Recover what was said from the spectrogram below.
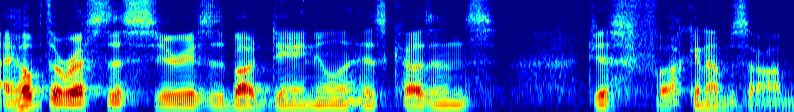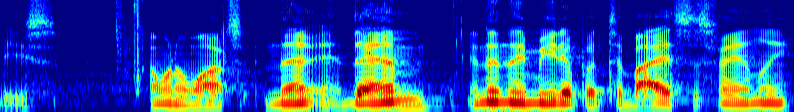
I hope the rest of this series is about Daniel and his cousins just fucking up zombies. I want to watch them, and then they meet up with Tobias's family,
